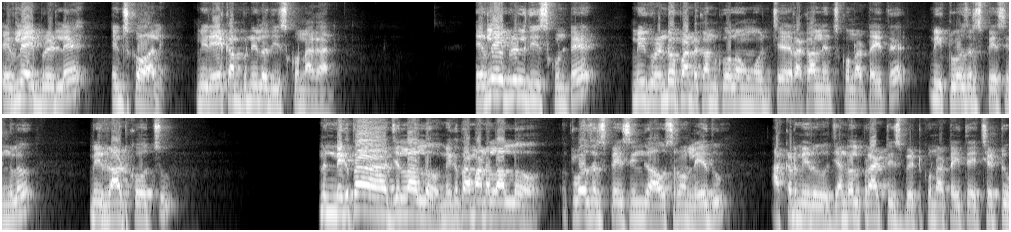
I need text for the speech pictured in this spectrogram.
ఎర్లీ హైబ్రిడ్లే ఎంచుకోవాలి. మీరు ఏ కంపెనీలో తీసుకున్నా కానీ ఎర్లీ హైబ్రిడ్లు తీసుకుంటే మీకు రెండో పంటకు అనుకూలం వచ్చే రకాలను ఎంచుకున్నట్టయితే మీ క్లోజర్ స్పేసింగ్లో మీరు నాటుకోవచ్చు. మిగతా జిల్లాల్లో మిగతా మండలాల్లో క్లోజర్ స్పేసింగ్ అవసరం లేదు. అక్కడ మీరు జనరల్ ప్రాక్టీస్ పెట్టుకున్నట్టయితే చెట్టు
